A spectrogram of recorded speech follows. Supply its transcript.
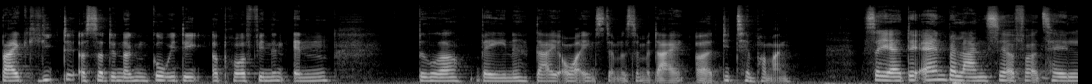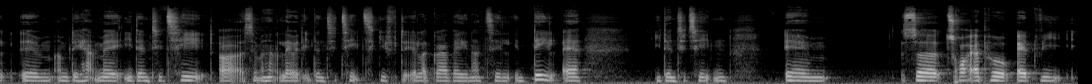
bare ikke lide det, og så er det nok en god idé at prøve at finde en anden bedre vane, der er i overensstemmelse med dig og dit temperament. Så ja, det er en balance, og for at tale øhm, om det her med identitet, og simpelthen lave et identitetsskifte, eller gøre vaner til en del af identiteten, øhm, så tror jeg på, at vi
